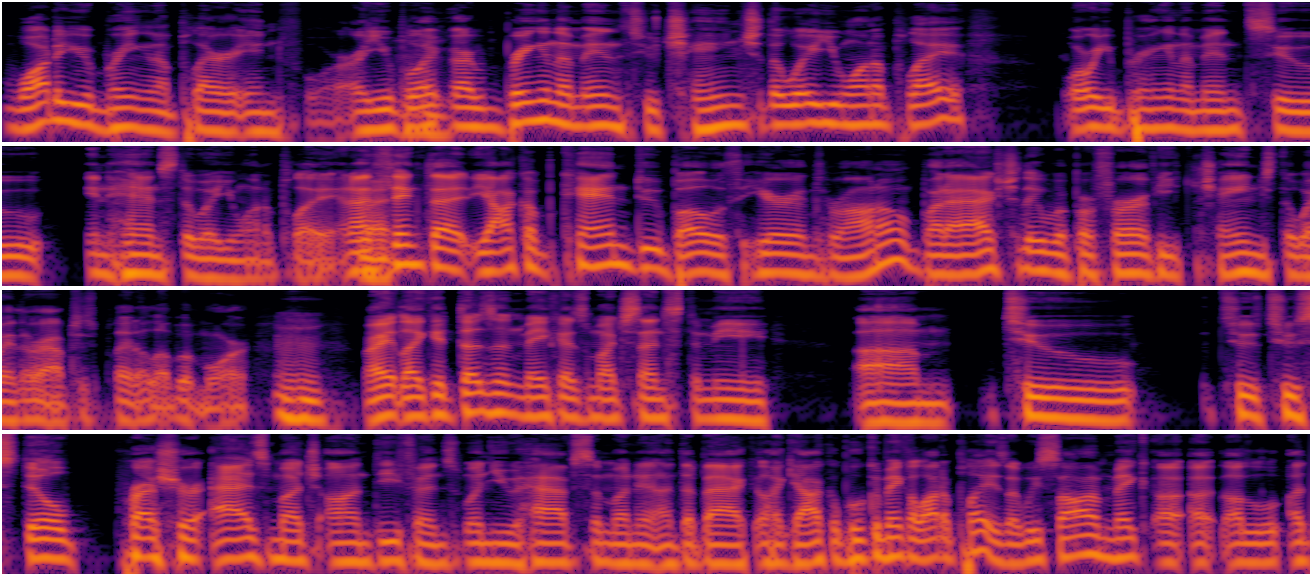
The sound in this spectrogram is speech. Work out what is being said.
what are you bringing a player in for? Are you Mhm. are you bringing them in to change the way you want to play, or are you bringing them in to enhance the way you want to play? And I think that Jakob can do both here in Toronto, but I actually would prefer if he changed the way the Raptors played a little bit more. Mhm. Right? Like it doesn't make as much sense to me um, to to to still pressure as much on defense when you have someone at the back like Jakob who can make a lot of plays. Like we saw him make a, a, a,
